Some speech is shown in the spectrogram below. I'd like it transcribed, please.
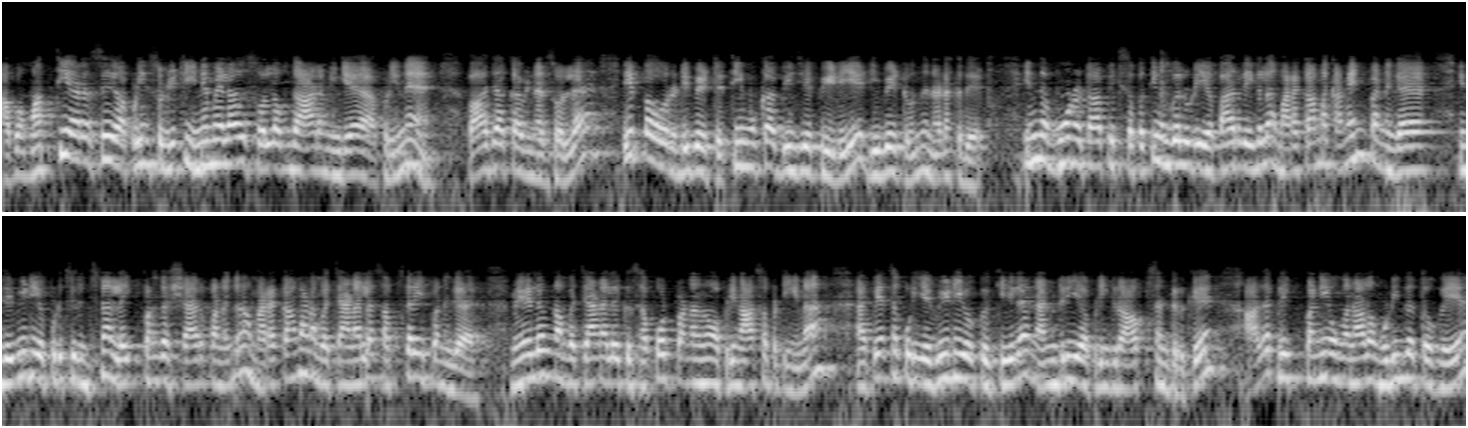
அப்போ மத்திய அரசு அப்படின்னு சொல்லிட்டு இனிமேலாவது சொல்ல வந்து ஆரம்பிங்க அப்படின்னு பாஜகவினர் சொல்ல இப்போ ஒரு டிபேட் திமுக பிஜேபி இடையே டிபேட் வந்து நடக்குது. இந்த மூணு டாபிக்ஸை பற்றி உங்களுடைய பார்வைகளை மறக்காம கமெண்ட் பண்ணுங்க. இந்த வீடியோ பிடிச்சிருந்துச்சுன்னா லைக் பண்ணுங்க ஷேர் பண்ணுங்க. மறக்காம நம்ம சேனலை சப்ஸ்கிரைப் பண்ணுங்க. மேலும் நம்ம சேனலுக்கு சப்போர்ட் பண்ணணும் அப்படின்னு ஆசைப்பட்டீங்கன்னா நான் பேசக்கூடிய வீடியோக்கு கீழே நன்றி அப்படிங்கிற ஆப்ஷன் இருக்கு. அதை கிளிக் பண்ணி உங்களால் முடிந்த தொகையை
